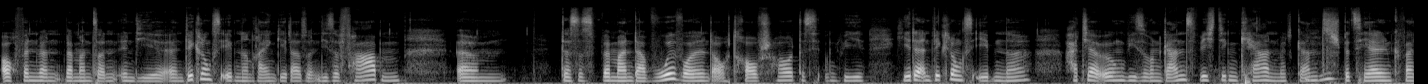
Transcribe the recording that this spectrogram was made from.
auch wenn man, wenn man dann in die Entwicklungsebenen reingeht, also in diese Farben, ähm, dass es, wenn man da wohlwollend auch drauf schaut, dass irgendwie jede Entwicklungsebene hat ja irgendwie so einen ganz wichtigen Kern mit ganz mhm. speziellen Qua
